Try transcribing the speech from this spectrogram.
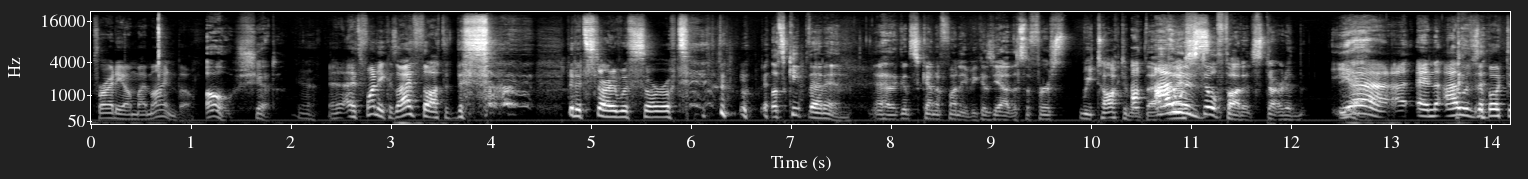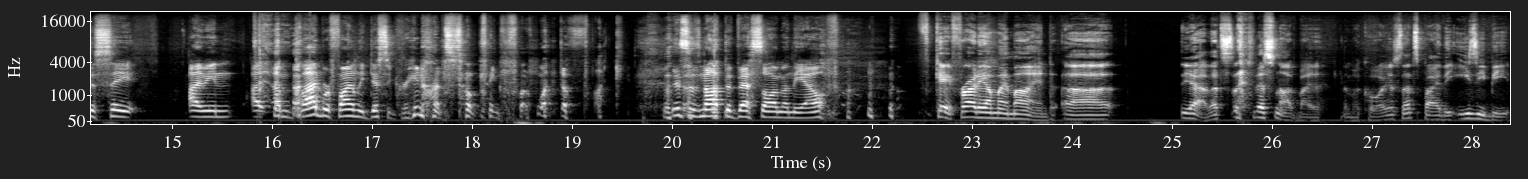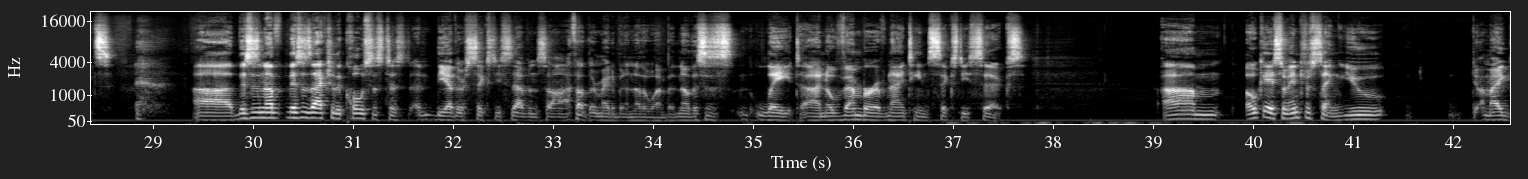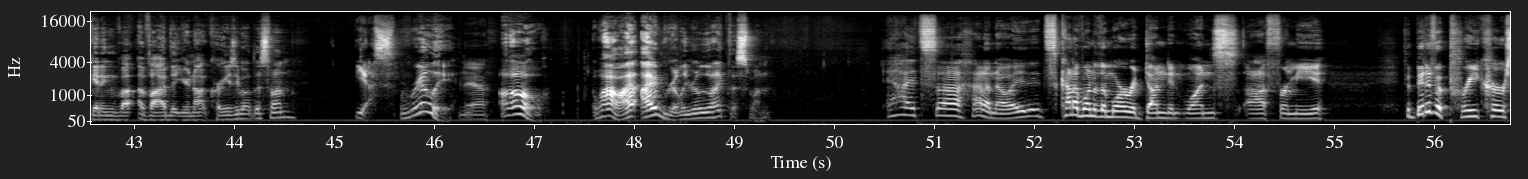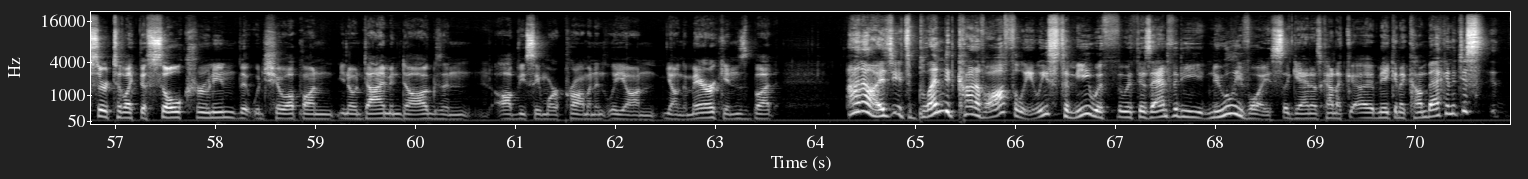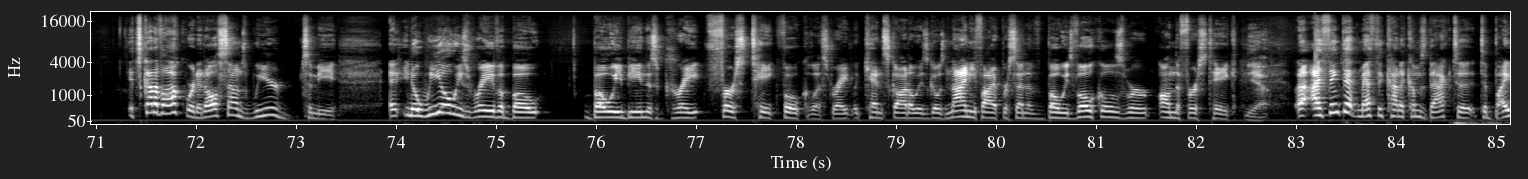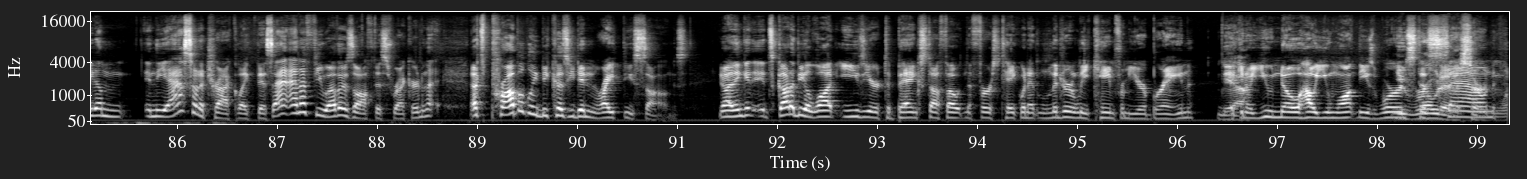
Friday on my mind though. Oh shit! Yeah, and it's funny because I thought that this that it started with sorrow too. Let's keep that in. Yeah, it's kind of funny because yeah, that's the first we talked about that. I and I was- still thought it started. yeah, and I was about to say, I mean, I, I'm glad we're finally disagreeing on something, but what the fuck? This is not the best song on the album. Okay, Friday on my mind. Uh, yeah, that's that's not by the McCoys. That's by the Easybeats. Uh, this is another, this is actually the closest to the other '67 song. I thought there might have been another one, but no, this is late, uh, November of 1966. Um. Okay, so interesting. You, am I getting a vibe that you're not crazy about this one? Yes. Really? Yeah. Oh, wow. I, I really really like this one. Yeah, it's uh, I don't know. It, it's kind of one of the more redundant ones uh, for me. a bit of a precursor to like the soul crooning that would show up on you know Diamond Dogs and obviously more prominently on Young Americans, but I don't know. It's, it's blended kind of awfully, at least to me, with with his Anthony Newley voice again is kind of uh, making a comeback, and it just it's kind of awkward. It all sounds weird to me. And, you know, we always rave about Bowie being this great first take vocalist, right? Like Ken Scott always goes 95% of Bowie's vocals were on the first take. Yeah. I think that method kind of comes back to, to bite him in the ass on a track like this, and a few others off this record. And that, that's probably because he didn't write these songs. You know, I think it, has got to be a lot easier to bang stuff out in the first take when it literally came from your brain. Yeah. Like, you know, you know how you want these words You to sound.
